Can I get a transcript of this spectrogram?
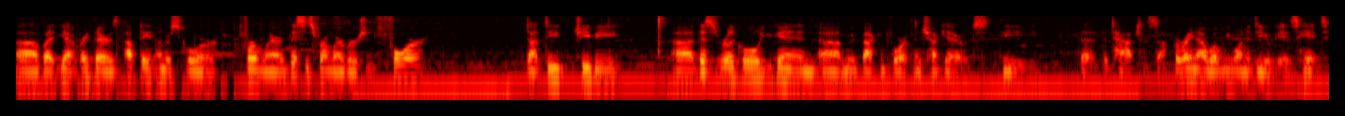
uh, but yeah, right there is update underscore firmware. This is firmware version 4.dgb. Uh, this is really cool. You can uh, move back and forth and check out the, the, the tabs and stuff. But right now what we want to do is hit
